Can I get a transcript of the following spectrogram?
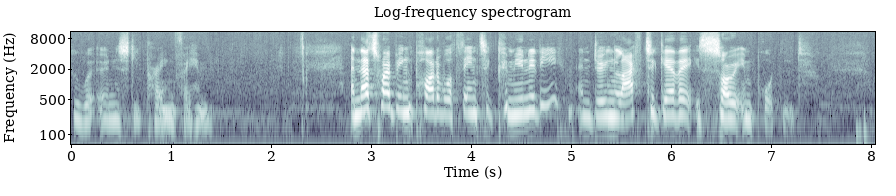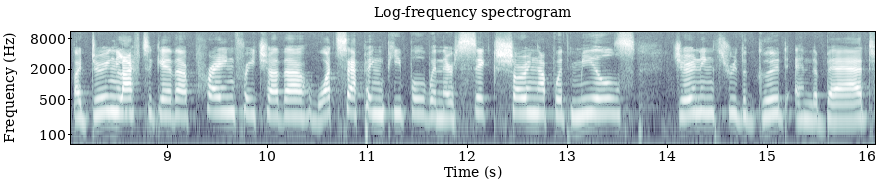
who were earnestly praying for him. And that's why being part of authentic community and doing life together is so important. By doing life together, praying for each other, WhatsApping people when they're sick, showing up with meals, journeying through the good and the bad,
